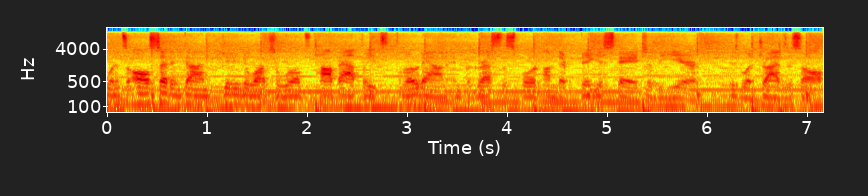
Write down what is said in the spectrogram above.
When it's all said and done, getting to watch the world's top athletes throw down and progress the sport on their biggest stage of the year is what drives us all.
